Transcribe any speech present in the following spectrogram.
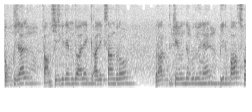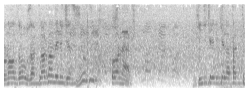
çok güzel. Tam çizgide müdahale Alexandro. Bıraktı Kevin De Bruyne. Bir pas Ronaldo uzaklardan deneyeceğiz. Vurduk. Corner. İkinci tehlikeli ataktı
